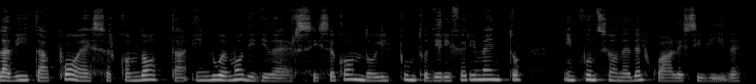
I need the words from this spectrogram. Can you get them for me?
La vita può essere condotta in due modi diversi secondo il punto di riferimento in funzione del quale si vive.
